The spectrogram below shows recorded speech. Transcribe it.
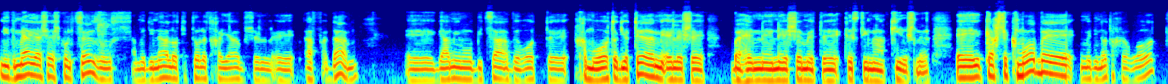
נדמה היה שיש קונצנזוס, המדינה לא תיטול את חייו של אף אדם, אה, גם אם הוא ביצע עבירות אה, חמורות עוד יותר מאלה שבהן אה, נאשמת קריסטינה קירשנר. כך שכמו במדינות אחרות,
